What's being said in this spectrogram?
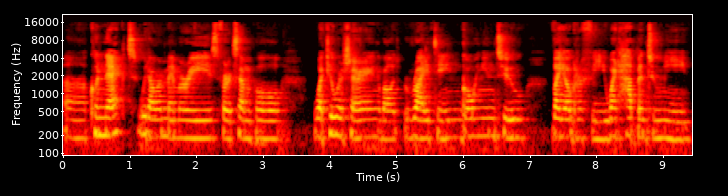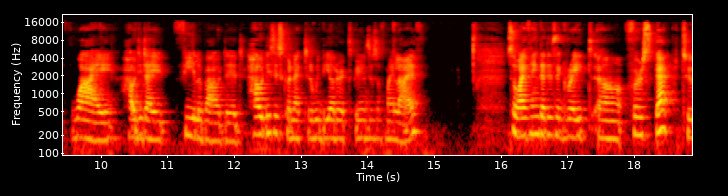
uh, connect with our memories. For example, what you were sharing about writing, going into biography, what happened to me, why, how did I feel about it, how this is connected with the other experiences of my life. So I think that is a great uh, first step to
